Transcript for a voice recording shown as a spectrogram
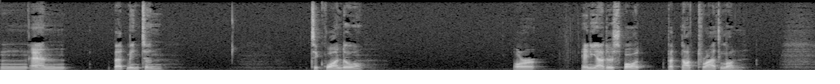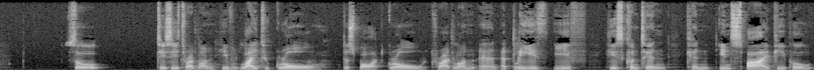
mm, and badminton, taekwondo, or any other sport, but not triathlon. So, TC Triathlon, he would like to grow the sport, grow triathlon, and at least if his content can inspire people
